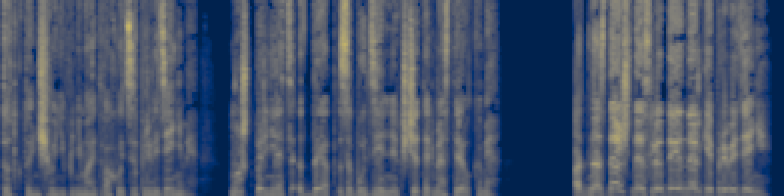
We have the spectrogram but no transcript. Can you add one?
Тот, кто ничего не понимает в охоте за привидениями, может принять ДЭП за будильник с четырьмя стрелками. «Однозначные следы энергии привидений.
